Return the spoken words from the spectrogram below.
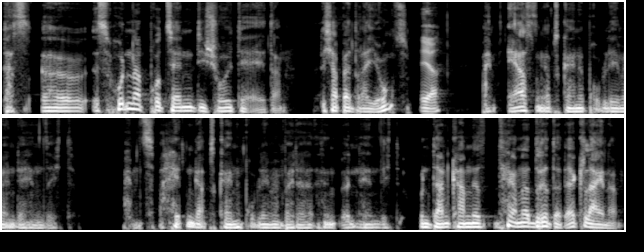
das äh, ist 100% die Schuld der Eltern. Ich habe ja drei Jungs. Ja. Beim ersten gab es keine Probleme in der Hinsicht. Beim zweiten gab es keine Probleme bei der in Hinsicht. Und dann kam der, kam der dritte, der Kleine.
